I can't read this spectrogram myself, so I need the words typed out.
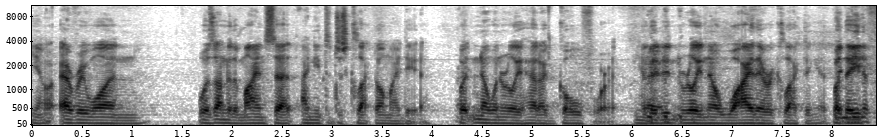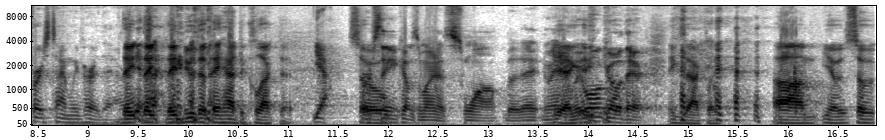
you know, everyone was under the mindset I need to just collect all my data, but no one really had a goal for it. You know, they didn't really know why they were collecting it, but Wouldn't be they the first time we've heard that. they, right? they, they knew that they had to collect it. yeah. So First thing that comes to mind is swamp, but Yeah, we it- won't go there. exactly. um, you know, so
